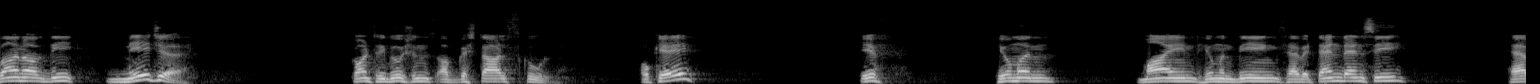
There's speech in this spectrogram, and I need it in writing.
one of the major contribution of Gestalt school okay if human mind human beings have a tendency have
